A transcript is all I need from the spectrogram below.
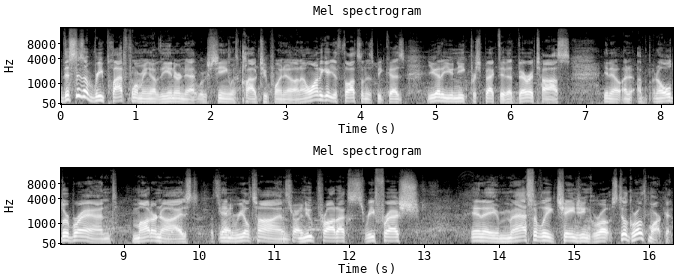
This is a replatforming of the internet we're seeing with Cloud 2.0, and I want to get your thoughts on this because you got a unique perspective at Veritas, you know, an, an older brand, modernized right. in real time, right. new products, refresh, in a massively changing growth, still growth market.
